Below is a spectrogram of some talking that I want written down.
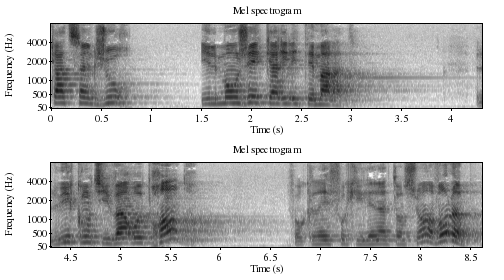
4-5 jours, il mangeait car il était malade. Lui, quand il va reprendre, faut il faut qu'il ait l'intention avant l'aube.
